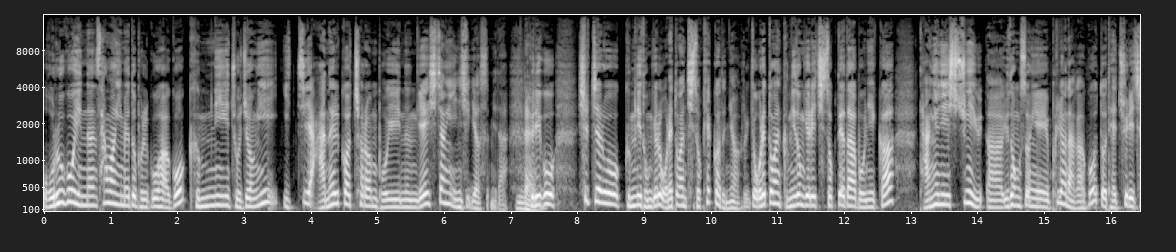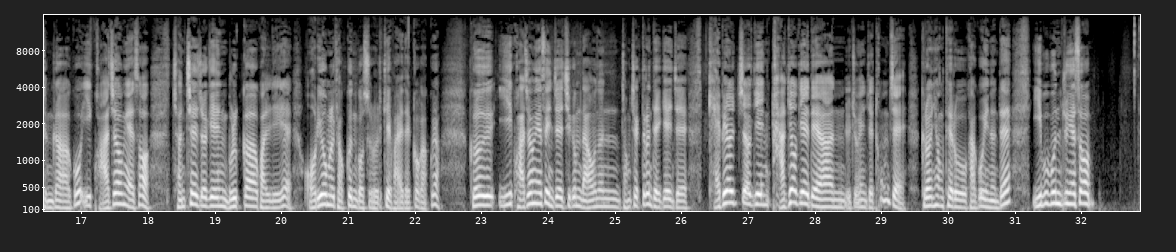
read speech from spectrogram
오르고 있는 상황임에도 불구하고 금리 조정이 있지 않을 것처럼 보이는 게 시장의 인식이었습니다. 네. 그리고 실제로 금리 동결을 오랫동안 지속했거든요. 그렇게 오랫동안 금리 동결이 지속되다 보니까 당연히 시중의 아, 유동성이 풀려나가고 또 대출이 증가하고 이 과정에서 전체적인 물가 관리에 어려움을 겪은 것으로 이렇게 봐야 될 것 같고요. 그 이 과정에서 이제 지금 나오는 정책들은 대개 이제 개별적인 가격에 대한 일종의 이제 통제 그런 형 형태로 가고 있는데 이 부분 중에서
